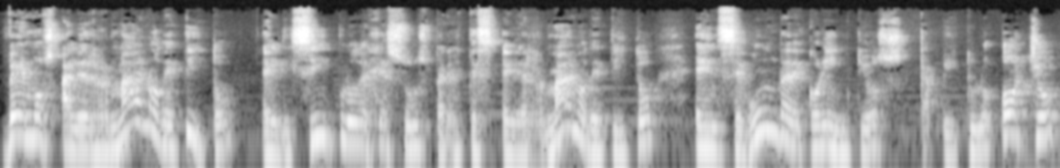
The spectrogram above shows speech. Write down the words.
vemos al hermano de Tito, el discípulo de Jesús, pero este es el hermano de Tito, en 2 de Corintios capítulo 8,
